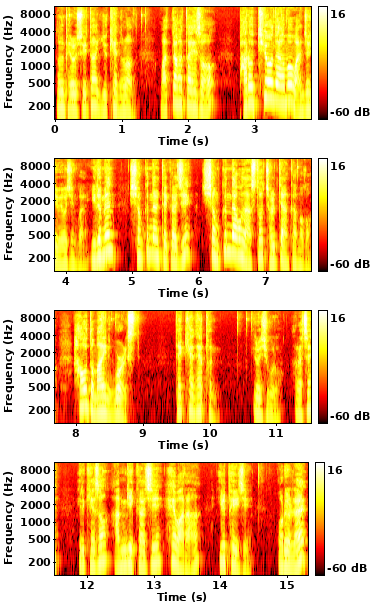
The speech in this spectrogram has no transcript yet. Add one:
너는 배울 수 있다. You can learn. 왔다 갔다 해서 바로 튀어나오면 완전히 외워진 거야. 이러면 시험 끝날 때까지 시험 끝나고 나서도 절대 안 까먹어. How the mind works. That can happen. 이런 식으로. 알았지? 이렇게 해서 암기까지 해와라. 1페이지. 월요일 날.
